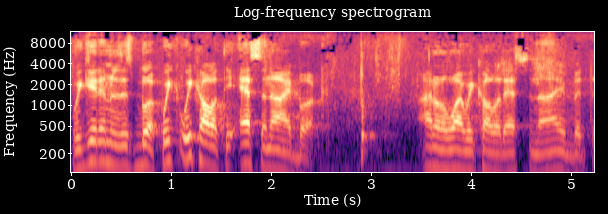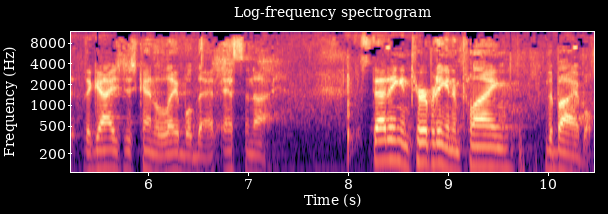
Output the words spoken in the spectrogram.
We get into this book. We, we call it the S&I book. I don't know why we call it S&I, but the guys just kind of labeled that S&I. Studying, interpreting, and applying the Bible.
